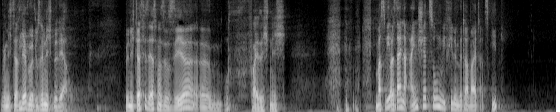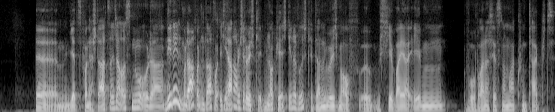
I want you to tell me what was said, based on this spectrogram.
Wenn ich das wie jetzt, würdest du dich bewerben? wenn ich das jetzt erstmal so sehe, ähm, weiß ich nicht. Was wäre deine Einschätzung, wie viele Mitarbeiter es gibt? Ähm, jetzt von der Startseite aus nur oder? Nee, nee, du von, darfst- von, du darfst Ich darf mich durchklicken. Okay. Ich gerne durchklicken. Dann würde ich mal auf, äh, hier war ja eben, wo war das jetzt nochmal? Kontakt.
